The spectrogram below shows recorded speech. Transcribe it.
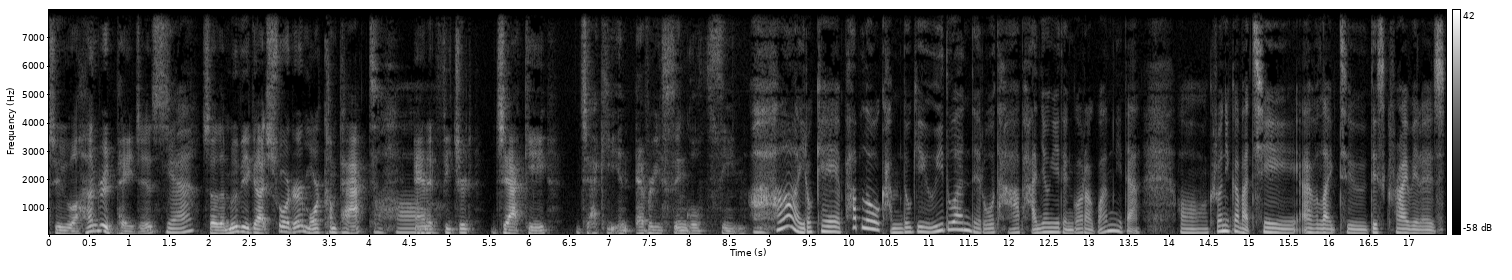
to 100 pages. Yeah. So the movie got shorter, more compact, and it featured Jackie, Jackie in every single scene. 아하, 이렇게 파블로 감독이 의도한 대로 다 반영이 된 거라고 합니다. 어, 그러니까 마치 I would like to describe it as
